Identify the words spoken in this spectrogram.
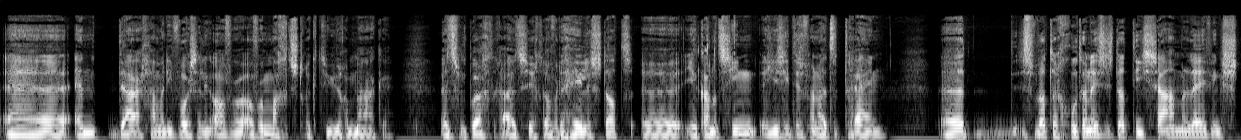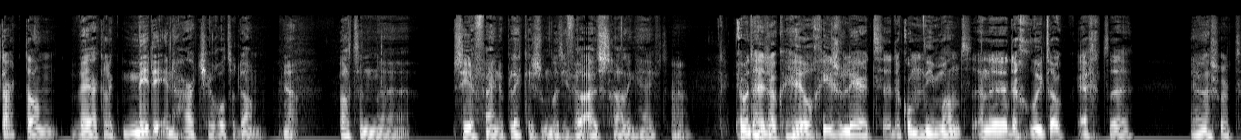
Uh, en daar gaan we die voorstelling over, over machtsstructuren maken. Het is een prachtig uitzicht over de hele stad. Uh, je kan het zien, je ziet het vanuit de trein. Uh, dus wat er goed aan is, is dat die samenleving start dan werkelijk midden in hartje Rotterdam. Ja. Wat een zeer fijne plek is, omdat hij veel uitstraling heeft. Ja. ja, want hij is ook heel geïsoleerd. Er komt niemand en er groeit ook echt ja, een soort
